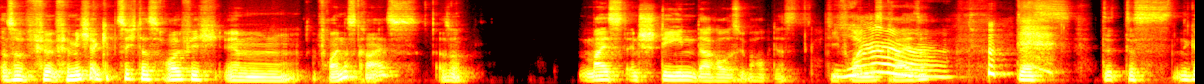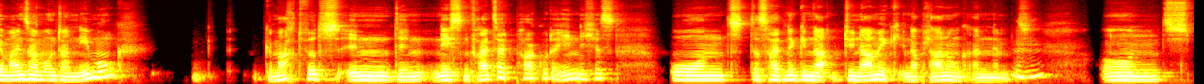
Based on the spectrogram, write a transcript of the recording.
also für, für mich ergibt sich das häufig im Freundeskreis. Also meist entstehen daraus überhaupt erst die Freundeskreise. Ja. dass, dass, eine gemeinsame Unternehmung gemacht wird in den nächsten Freizeitpark oder ähnliches und das halt eine Dynamik in der Planung annimmt. Mhm. Und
